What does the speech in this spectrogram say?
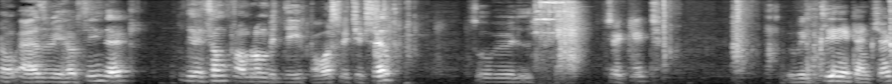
now as we have seen that there is some problem with the power switch itself. So we will check it. We will clean it and check.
